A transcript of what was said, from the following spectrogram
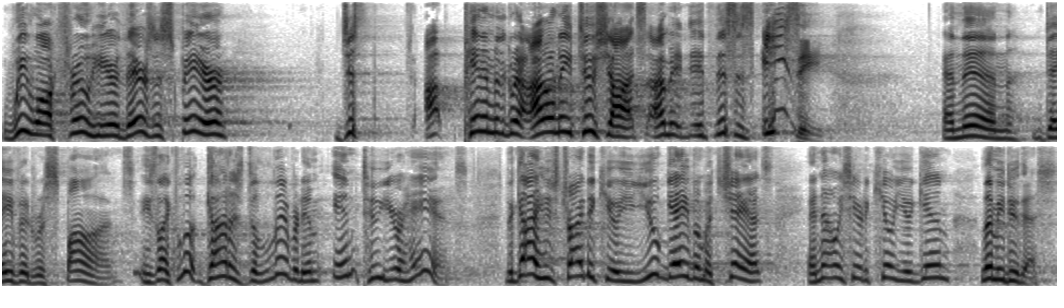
We walk through here, there's a spear. Just uh, pin him to the ground. I don't need two shots. I mean, it, this is easy. And then David responds. He's like, Look, God has delivered him into your hands. The guy who's tried to kill you, you gave him a chance, and now he's here to kill you again. Let me do this.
